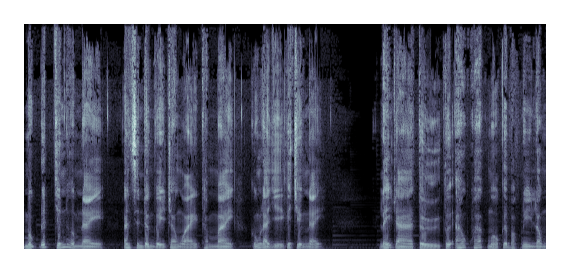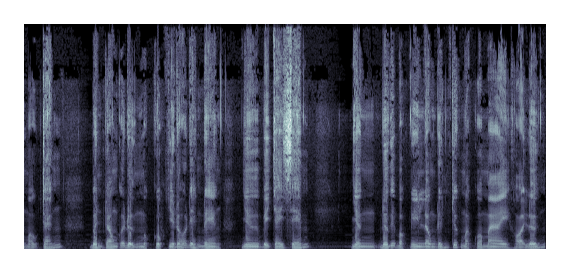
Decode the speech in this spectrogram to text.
Mục đích chính hôm nay anh xin đơn vị ra ngoài thăm Mai cũng là vì cái chuyện này. Lấy ra từ túi áo khoác một cái bọc ni lông màu trắng. Bên trong có đựng một cục gì đó đen đen như bị cháy xém. Nhân đưa cái bọc ni lông đến trước mặt của Mai hỏi lớn.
